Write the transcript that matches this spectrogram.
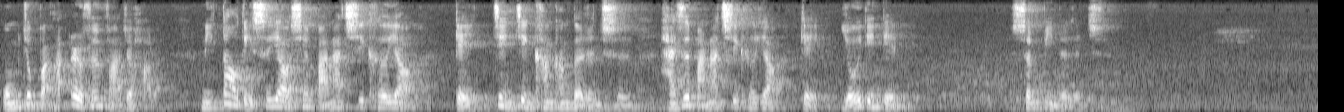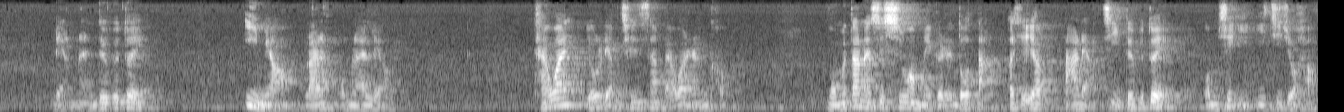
我们就把它二分法就好了。你到底是要先把那七颗药给健健康康的人吃，还是把那七颗药给有一点点？生病的人吃，两难，对不对？疫苗来了，我们来聊。台湾有两千三百万人口，我们当然是希望每个人都打，而且要打两剂，对不对？我们先以一剂就好。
